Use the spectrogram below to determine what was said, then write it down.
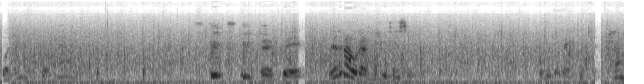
หัวแรกหัวแรก เออเพลงแล้วเราดันไปอยู่ที่สุดเป็นแรงห้าม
